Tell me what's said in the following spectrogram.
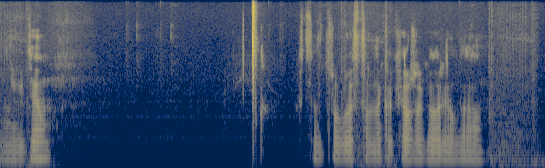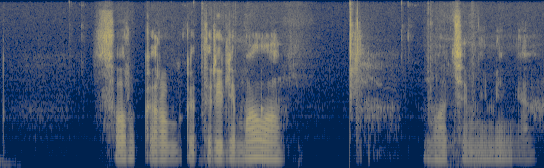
Нигде. Хотя, с другой стороны, как я уже говорил, да, 40 коробок это рили мало, но тем не менее.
